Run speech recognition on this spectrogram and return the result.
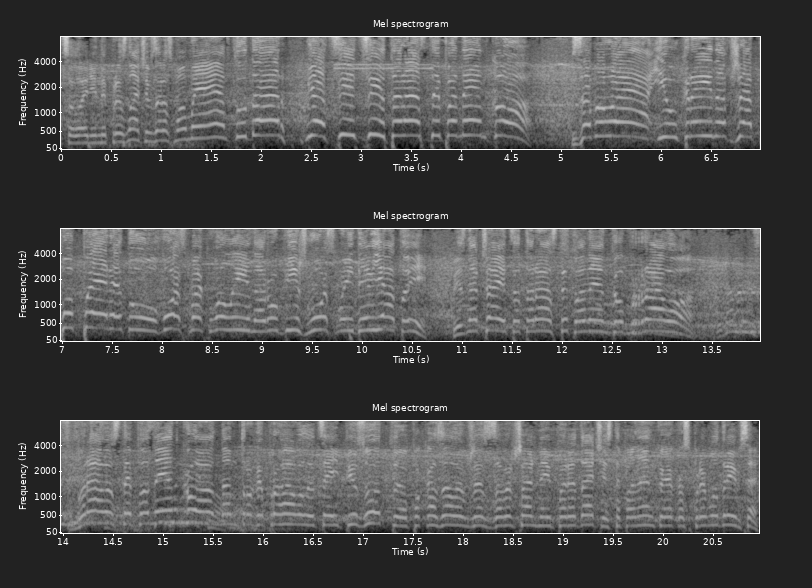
Тайм-аут не призначив. Зараз момент. Удар. М'яциці. Тарас Степаненко. Забиває. І Україна вже попереду. Восьма хвилина. Рубіж восьмої, дев'ятої. Відзначається Тарас Степаненко. Браво! Браво, Степаненко! Нам трохи прогавили цей епізод. Показали вже з завершальної передачі. Степаненко якось примудрився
